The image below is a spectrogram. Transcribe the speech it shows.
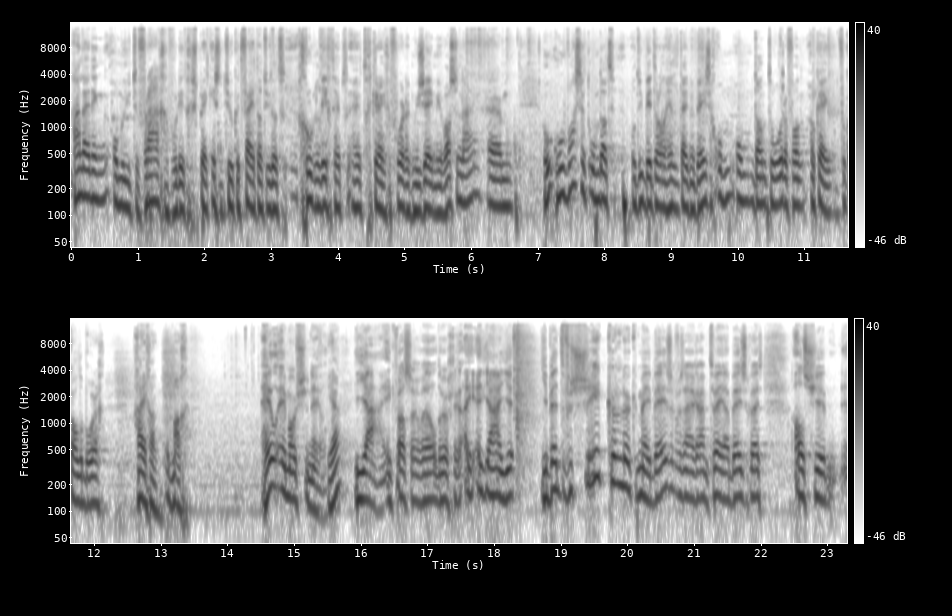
Aanleiding om u te vragen voor dit gesprek is natuurlijk het feit... dat u dat groene licht hebt, hebt gekregen voor het museum in Wassenaar. Um, hoe, hoe, was het om dat, want u bent er al een hele tijd mee bezig... om, om dan te horen van, oké, okay, Verkaldenborg, ga je gang, het mag. Heel emotioneel. Ja? Ja, ik was er wel door... Ja, je, je bent er verschrikkelijk mee bezig. We zijn ruim twee jaar bezig geweest als je uh,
